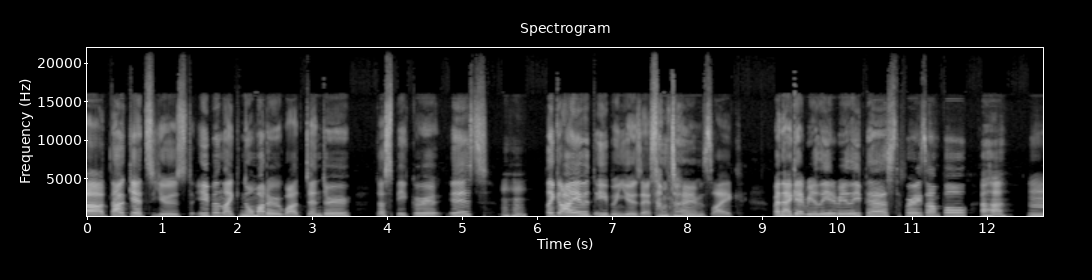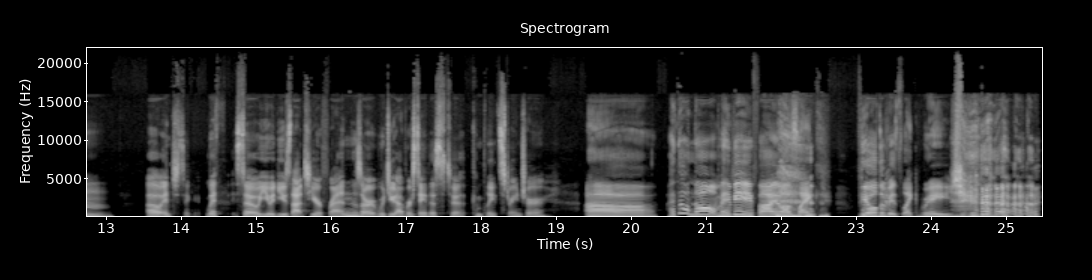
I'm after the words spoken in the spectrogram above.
but that gets used even like no matter what gender the speaker is. Mhm. Like I would even use it sometimes, like when I get really, really pissed, for example. Uh-huh. Mm. Oh, interesting. With so you would use that to your friends, or would you ever say this to a complete stranger? Uh, I don't know. Maybe if I was like filled with like rage.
